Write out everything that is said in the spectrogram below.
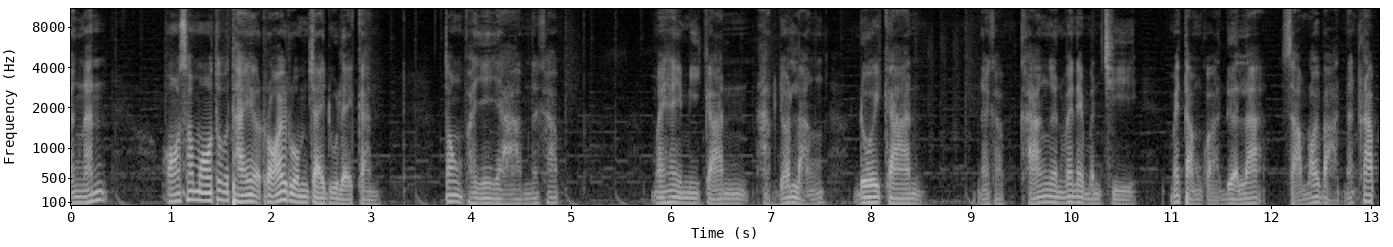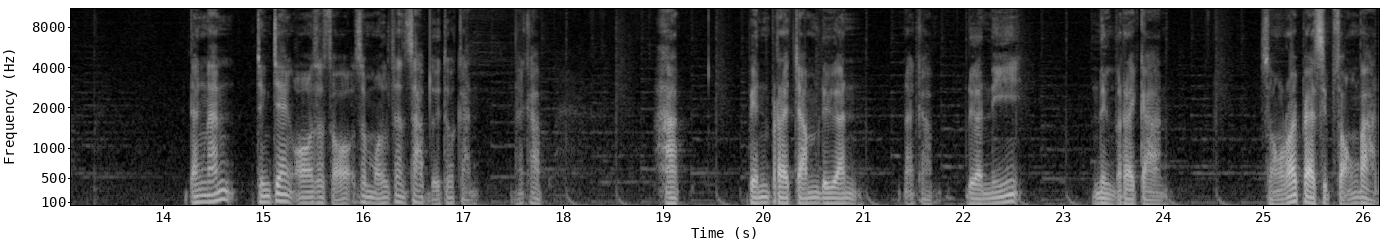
ดังนั้นอสมทั่วไทยร้อยรวมใจดูแลกัน ต้องพยายามนะครับ ไม่ให้มีการหักย้อนหลังโดยการนะครับค้างเงินไว้ในบัญชี ไม่ต่ำกว่าเดือนละ 300 บาทนะครับ ดังนั้นจึงแจ้งอสสสมทุกท่านทราบโดยทั่วกันนะครับหักเป็นประจำเดือนนะครับเดือนนี้ 1 รายการ 282 บาท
